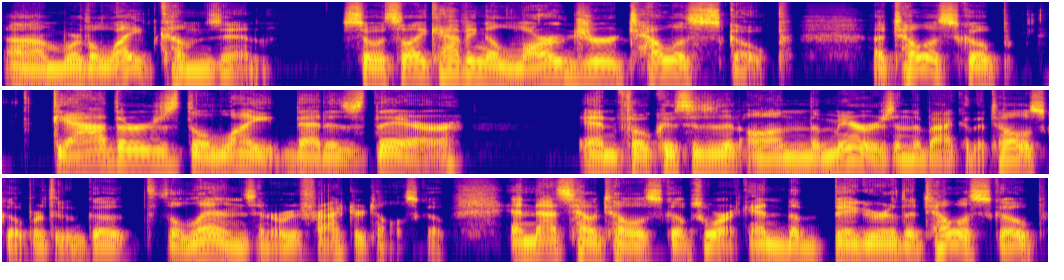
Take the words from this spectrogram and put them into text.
um, where the light comes in. So it's like having a larger telescope. A telescope gathers the light that is there and focuses it on the mirrors in the back of the telescope or the, the lens in a refractor telescope. And that's how telescopes work. And the bigger the telescope,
